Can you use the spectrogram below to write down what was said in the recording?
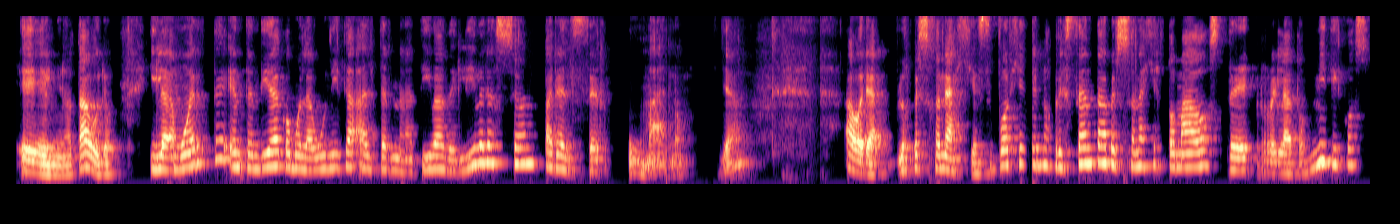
eh, Minotauro. Y la muerte entendida como la única alternativa de liberación para el ser humano, ¿ya? Ahora, los personajes. Borges nos presenta personajes tomados de relatos míticos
